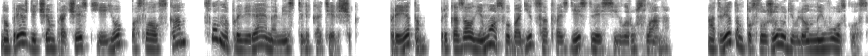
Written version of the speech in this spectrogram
Но прежде чем прочесть ее, послал скан, словно проверяя, на месте ли котельщик. При этом приказал ему освободиться от воздействия силы Руслана. Ответом послужил удивленный возглас.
